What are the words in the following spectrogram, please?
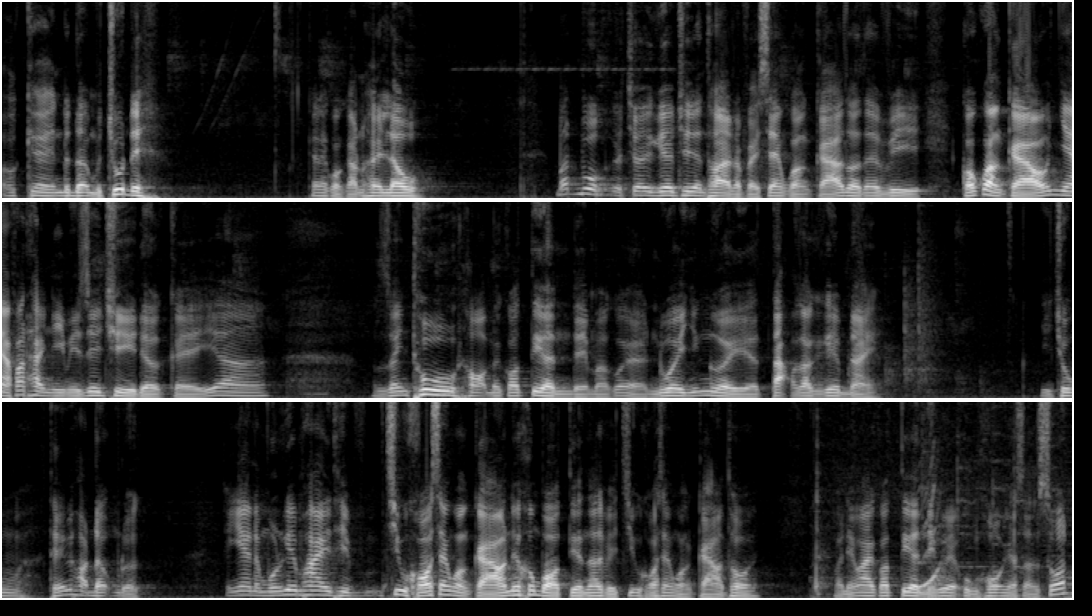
Ok, đợi một chút đi. Cái này quảng cáo nó hơi lâu. Bắt buộc chơi game trên điện thoại là phải xem quảng cáo rồi Tại vì có quảng cáo nhà phát hành thì mới duy trì được cái uh, doanh thu họ mới có tiền để mà có thể nuôi những người tạo ra cái game này nhìn chung thế mới hoạt động được. Anh em là muốn game hay thì chịu khó xem quảng cáo nếu không bỏ tiền ra thì phải chịu khó xem quảng cáo thôi. Và nếu ai có tiền thì có thể ủng hộ nhà sản xuất.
